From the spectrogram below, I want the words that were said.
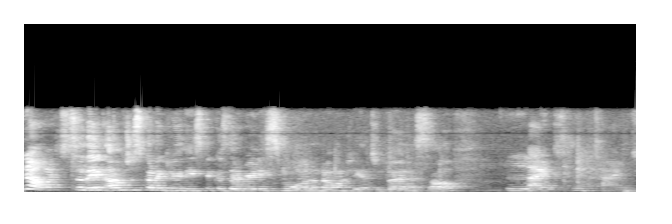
No, it's So then I'm just going to glue these because they're really small and I don't want Leah to burn herself. like three times.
